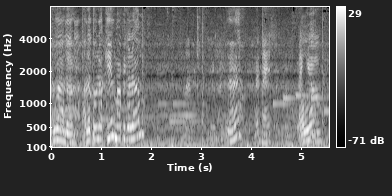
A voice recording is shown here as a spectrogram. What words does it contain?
Ano ada? Ada tulak kill, mapi kalam? Eh? Very nice. Thank Allah. you.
